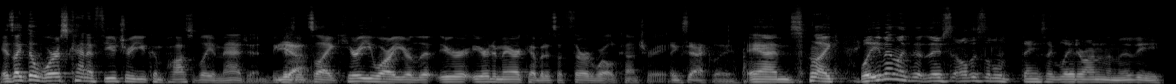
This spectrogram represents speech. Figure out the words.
It's like the worst kind of future you can possibly imagine because Yeah. it's like here you are, you're li- you're you're in America, but it's a third world country, exactly. and like Well, even like the, there's all these little things like later on in the movie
